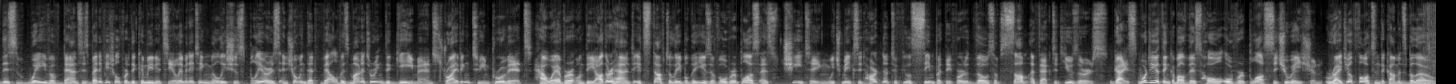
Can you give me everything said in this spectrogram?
this wave of bans is beneficial for the community, eliminating malicious players and showing that Valve is monitoring the game and striving to improve it. However, on the other hand, it's tough to label the use of Overplus as cheating, which makes it hard not to feel sympathy for those of some affected users. Guys, what do you think about this whole Overplus situation? Write your thoughts in the comments below.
